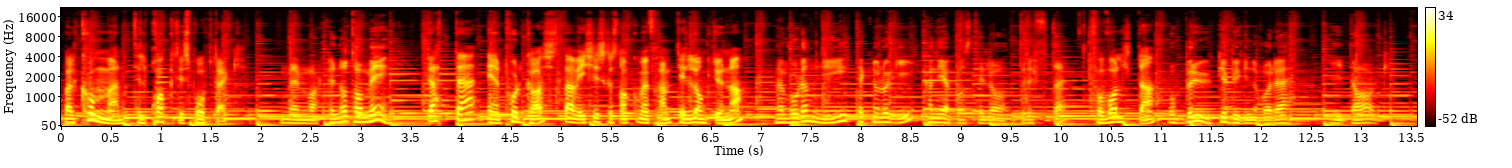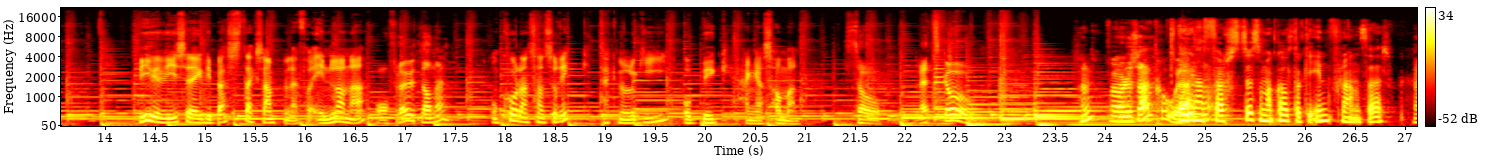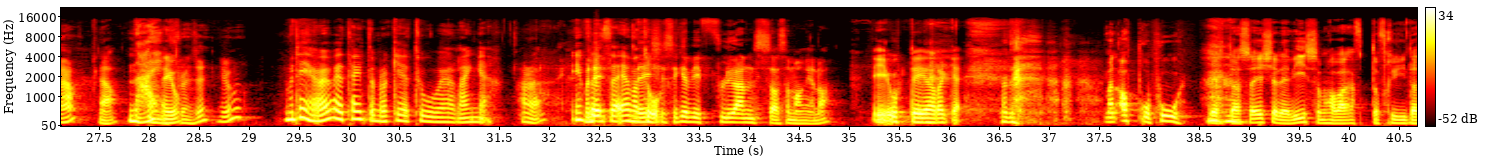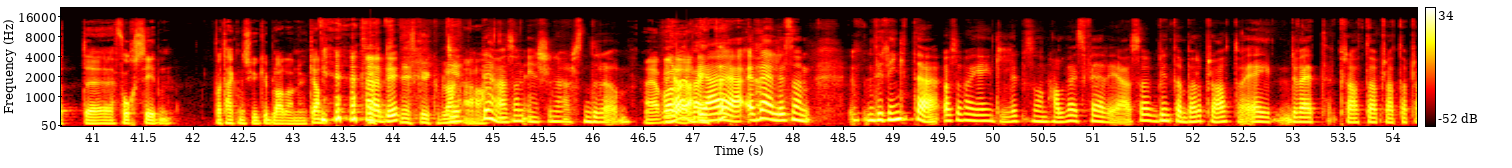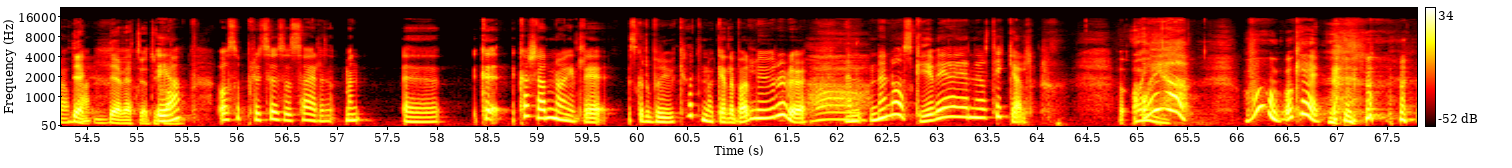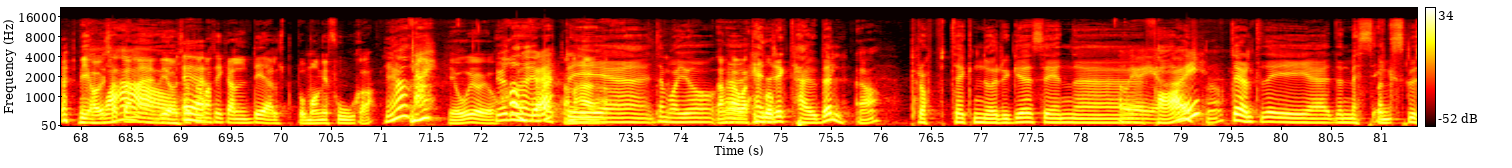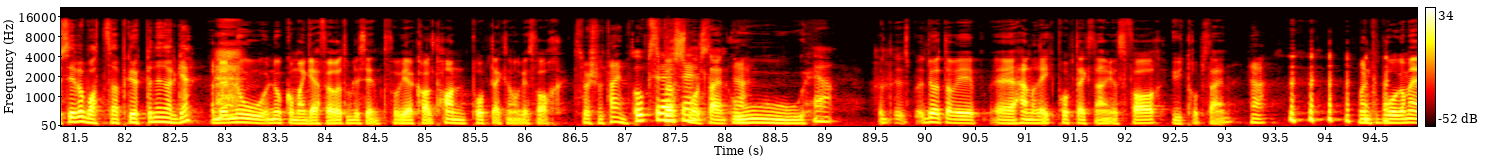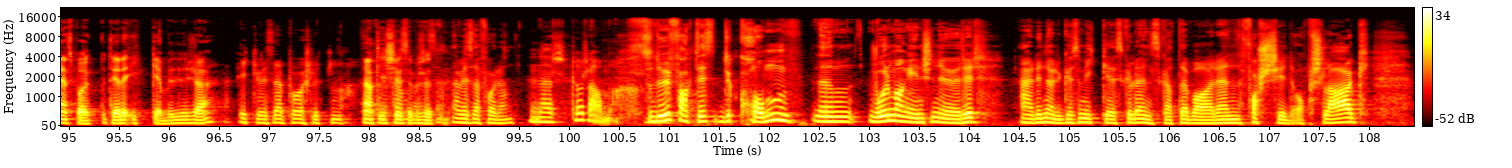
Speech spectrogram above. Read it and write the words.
Velkommen til Praktisk Proptech. Med Martin og Tommy. Dette er en podkast der vi ikke skal snakke om en fremtid langt unna, Men hvordan ny teknologi kan hjelpe oss til å drifte forvalte. og bruke byggene våre i dag. Vi vil vise deg de beste eksemplene fra innlandet Og fra utlandet. om hvordan sensorikk, teknologi og bygg henger sammen. So, let's go! Hm? Hva var det du sa? Jeg er den første som har kalt dere influenser. Ja. Ja. Nei, Influencer? Jo. Men det har jeg tenkt om dere er to eh, lenge. Har det? Én det er ikke sikkert vi fluenser så mange, da. Jo, det gjør dere. Men apropos Birte, så er ikke det vi som har vært og frydet uh, forsiden på Teknisk Ukeblad denne uken. Teknisk Ukeblad. det, det var en sånn ingeniørsdrøm. Ja, var Ja, det? Ja, ja, jeg ble litt sånn De ringte, og så var jeg egentlig litt sånn halvveis ferie. Og så begynte han bare å prate, og jeg du vet, prata, og prata. Det, det vet vi at du kan. Ja, og så plutselig så sa jeg liksom Men eh, hva, hva skjedde nå egentlig? Skal du bruke det til noe, eller bare lurer du? Men, nei, nå skriver jeg en artikkel. Å ja! Oh, ok. Vi har jo sett, Wow. den, vi har jo sett Ja. den artikkelen delt på mange fora. Ja. Nei. Jo, jo, jo. Jo, den har jo vært i eh, Den var jo Den har eh, vært Henrik Taubel. Ja. Proptech Norge sin uh, Oi, oi, oi. far delte det i uh, den mest eksklusive WhatsApp-gruppen i Norge. Men det er nå, nå kommer Geir Føre til å bli sint, for vi har kalt han Proptech Norges far. Spørsmålstegn. Spørsmålstegn. Ja. Uh. Ja. Da tar vi eh, Henrik, Proptech Norges far, utropstegn. Ja. Men på programmeringsspråk betyr det ikke, betyr det ikke? Ikke hvis jeg er på slutten, da. Ja, ikke hvis jeg er på slutten. Er hvis jeg er foran. Nerdorama. Så du faktisk, du kom um, Hvor mange ingeniører er det i Norge som ikke skulle ønske at det var en forsideoppslag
